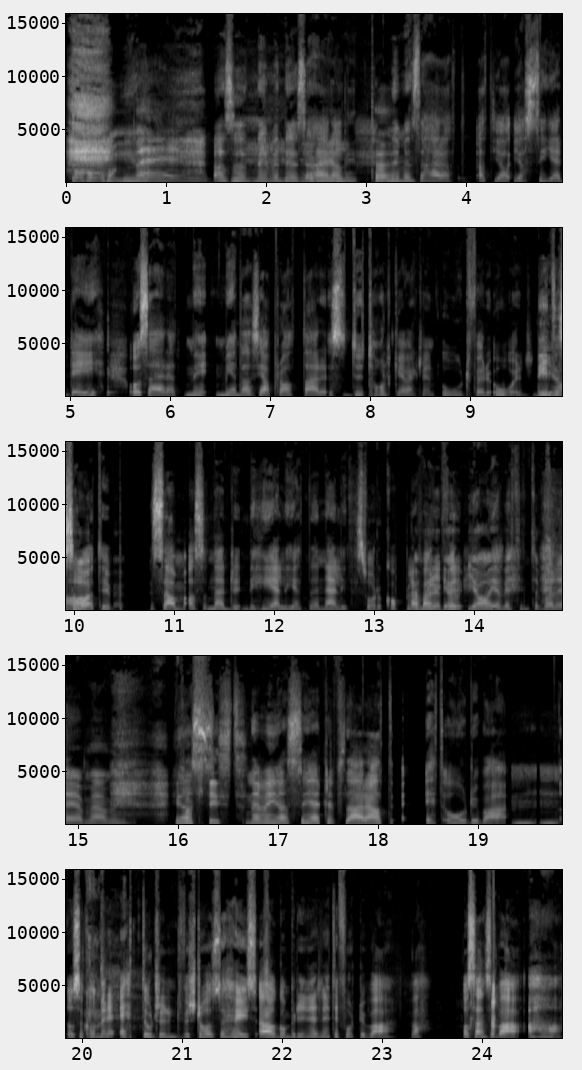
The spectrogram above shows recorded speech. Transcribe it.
Åh oh, nej! Alltså, nej men det är så här att inte. Nej men så här att, att jag, jag ser dig och så här att medan jag pratar så du tolkar verkligen ord för ord. Det är inte Ja. så att typ sam, alltså när du, helheten är lite svår att koppla ja, för jag, För ja, jag vet inte vad det är med mig jag, faktiskt. nej men jag ser typ så här att ett ord du bara mm, mm, och så kommer det ett ord som du inte förstår så höjs ögonbrynet lite fort du bara va? Och sen så bara aha,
